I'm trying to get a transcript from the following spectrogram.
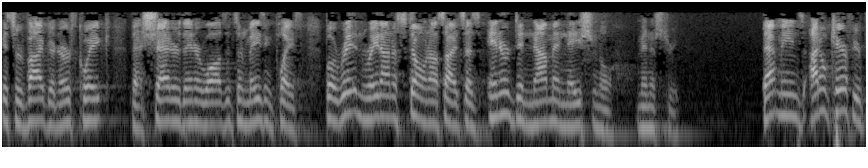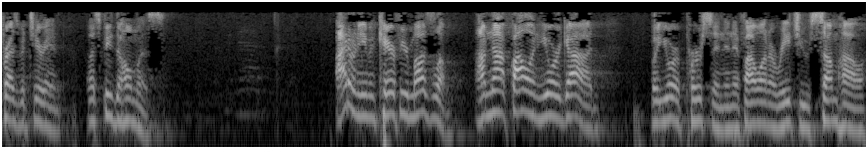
It survived an earthquake that shattered the inner walls. It's an amazing place. But written right on a stone outside says interdenominational ministry. That means I don't care if you're Presbyterian. Let's feed the homeless. I don't even care if you're Muslim. I'm not following your God. But you're a person, and if I want to reach you somehow,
